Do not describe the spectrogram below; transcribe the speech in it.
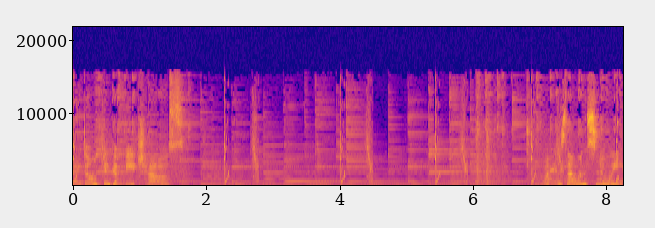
I don't think a beach house. Snowy?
